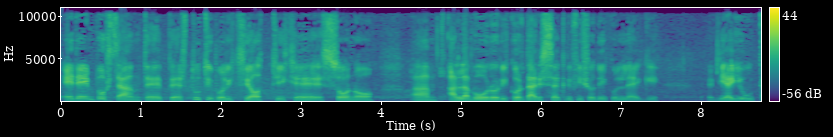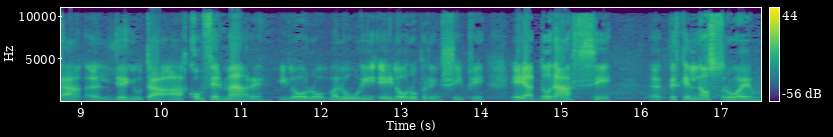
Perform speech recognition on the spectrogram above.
Ed è importante per tutti i poliziotti che sono um, al lavoro ricordare il sacrificio dei colleghi li aiuta, eh, li aiuta, a confermare i loro valori e i loro principi e a donarsi, eh, perché il nostro è un,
